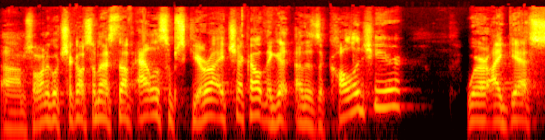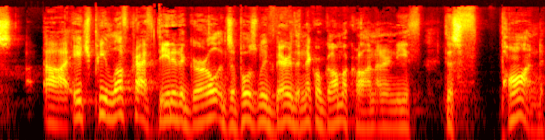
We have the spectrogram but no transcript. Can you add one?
Um, so I want to go check out some of that stuff. Atlas Obscura, I check out. They get uh, there's a college here where I guess uh, H.P. Lovecraft dated a girl and supposedly buried the Necronomicon underneath this f- pond.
